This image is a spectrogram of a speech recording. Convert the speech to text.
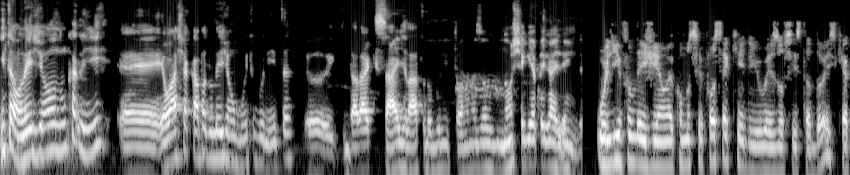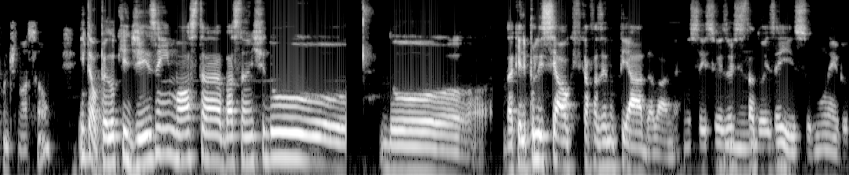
Então, Legião eu nunca li. É, eu acho a capa do Legião muito bonita. Eu, da Dark Side lá, toda bonitona, mas eu não cheguei a pegar ele ainda. O livro Legião é como se fosse aquele O Exorcista 2, que é a continuação? Então, pelo que dizem, mostra bastante do. do. Daquele policial que fica fazendo piada lá, né? Não sei se o Exorcista Hum. 2 é isso, não lembro.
